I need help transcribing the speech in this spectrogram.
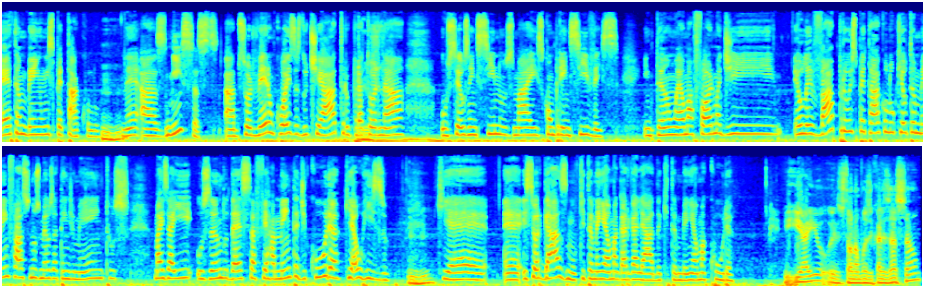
é também um espetáculo, uhum. né? As missas absorveram coisas do teatro para tornar os seus ensinos mais compreensíveis. Então é uma forma de eu levar para o espetáculo o que eu também faço nos meus atendimentos, mas aí usando dessa ferramenta de cura que é o riso, uhum. que é, é esse orgasmo que também é uma gargalhada, que também é uma cura. E, e aí eles estão na musicalização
